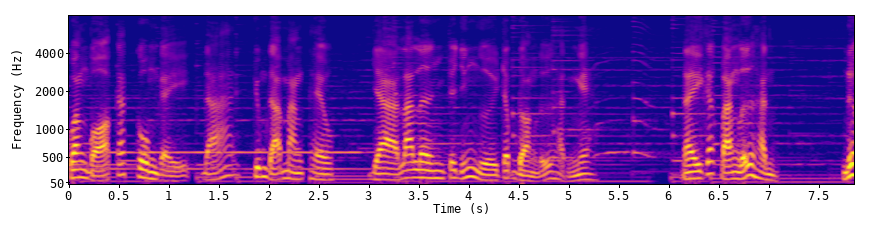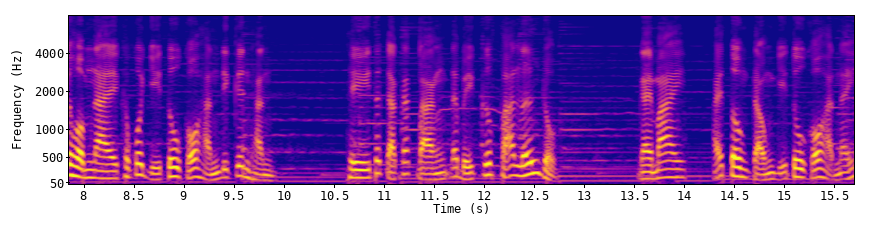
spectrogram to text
quăng bỏ các côn gậy, đá chúng đã mang theo Và la lên cho những người trong đoàn lữ hành nghe. Này các bạn lữ hành Nếu hôm nay không có vị tu khổ hạnh đi kinh hành Thì tất cả các bạn đã bị cướp phá lớn rồi. Ngày mai hãy tôn trọng vị tu khổ hạnh ấy.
